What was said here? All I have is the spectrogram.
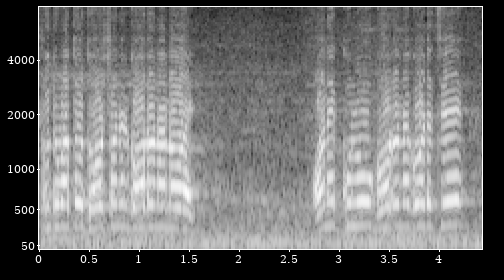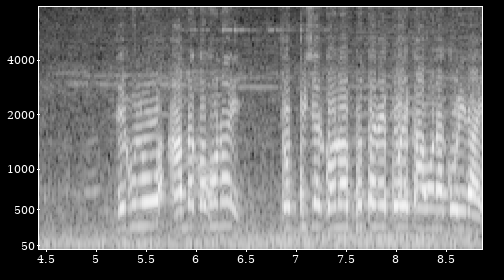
শুধুমাত্র ধর্ষণের ঘটনা নয়, অনেকগুলো ঘটনা ঘটেছে যেগুলো আমরা কখনোই চব্বিশের গণ অভ্যুত্থানের পরে কামনা করি নাই।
